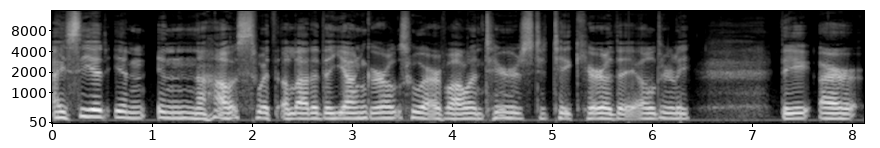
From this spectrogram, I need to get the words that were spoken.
I see it in, in the house with a lot of the young girls who are volunteers to take care of the elderly. They are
